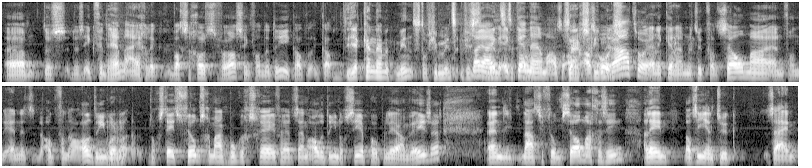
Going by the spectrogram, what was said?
Ehm, dus, dus ik vind hem eigenlijk, was de grootste verrassing van de drie. Ik had, ik had Jij kende hem het minst? Of je minst, wist nou ja, ik, ken hem als, als, als orator en ik ken hem natuurlijk van Selma en, van en het, ook van alle drie worden Mhm. nog steeds films gemaakt, boeken geschreven. Het zijn alle drie nog zeer populair aanwezig. En die laatste film Selma gezien. Alleen, dan zie je natuurlijk zijn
